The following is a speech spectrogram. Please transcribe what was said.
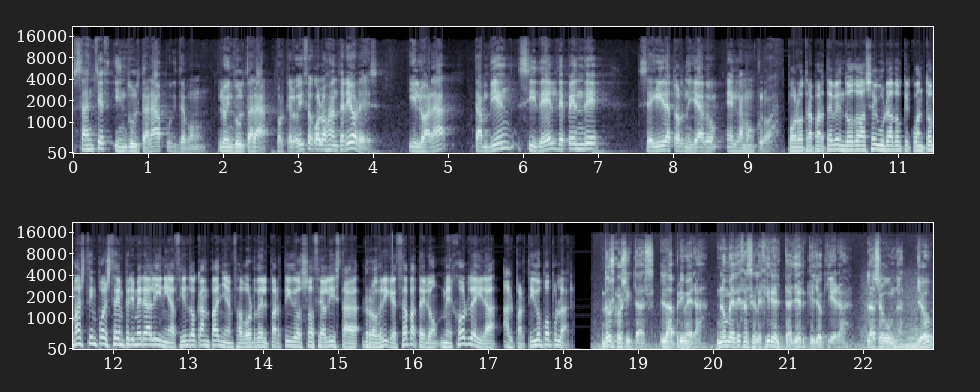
Sánchez indultará a Puigdemont. Lo indultará, porque lo hizo con los anteriores y lo hará también si de él depende seguir atornillado en la Moncloa. Por otra parte, Bendodo ha asegurado que cuanto más tiempo esté en primera línea haciendo campaña en favor del Partido Socialista Rodríguez Zapatero, mejor le irá al Partido Popular. Dos cositas. La primera, no me dejas elegir el taller que yo quiera. La segunda, yo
